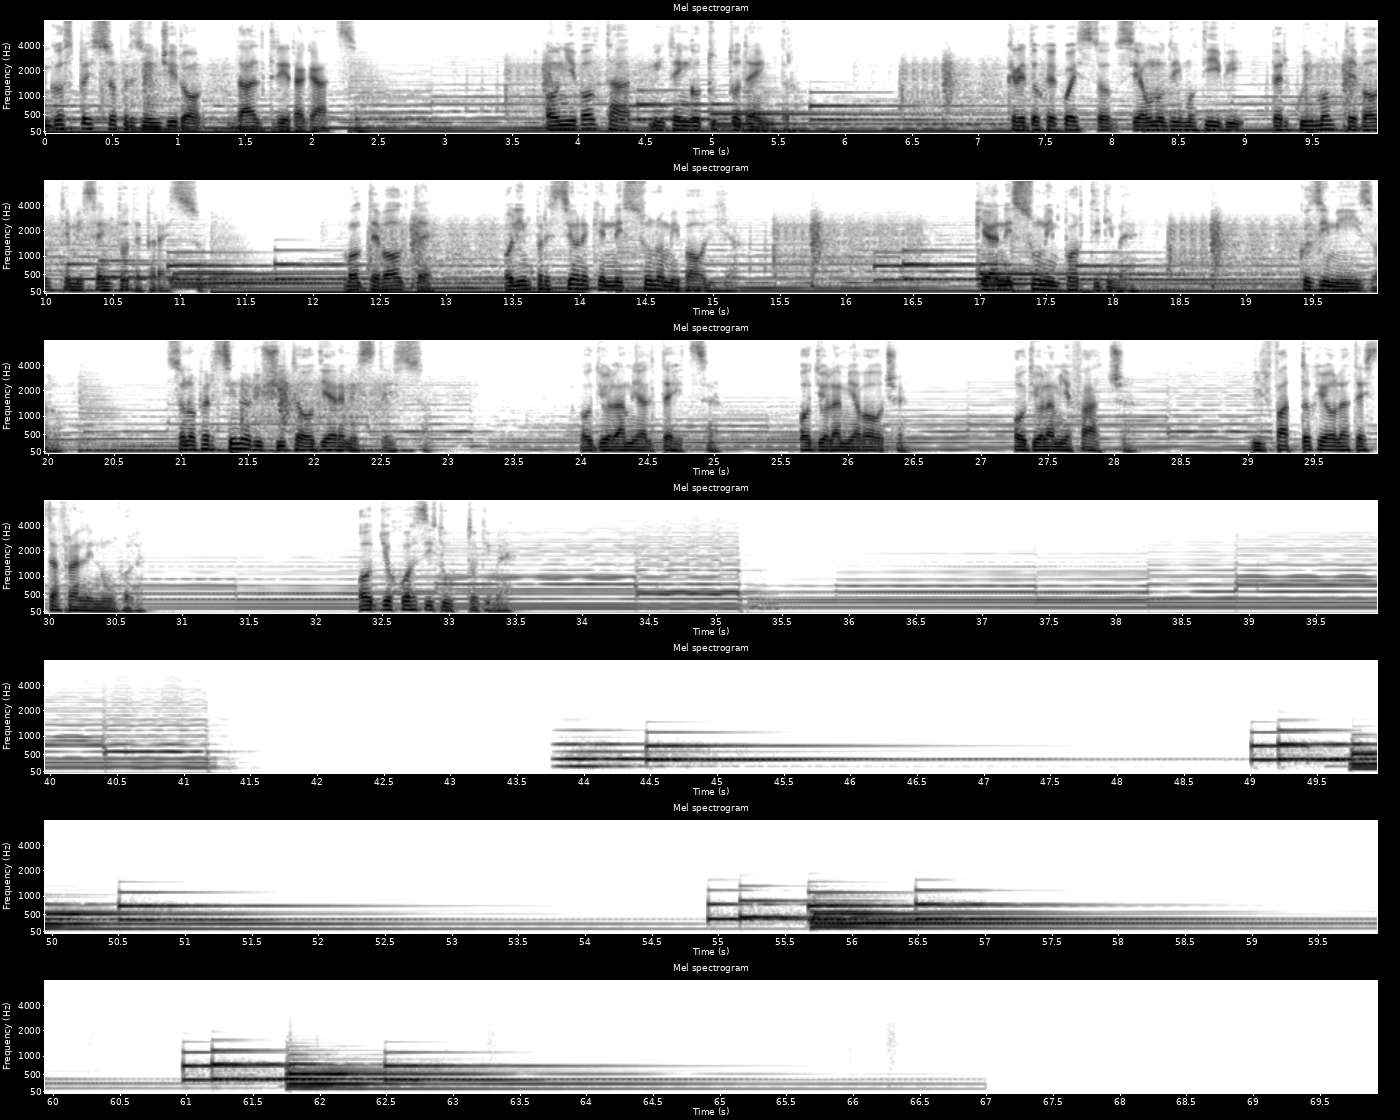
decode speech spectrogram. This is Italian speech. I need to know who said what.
Speaker 1: Vengo spesso preso in giro da altri ragazzi. Ogni volta mi tengo tutto dentro. Credo che questo sia uno dei motivi per cui molte volte mi sento depresso. Molte volte ho l'impressione che nessuno mi voglia, che a nessuno importi di me. Così mi isolo. Sono persino riuscito a odiare me stesso. Odio la mia altezza, odio la mia voce, odio la mia faccia, il fatto che ho la testa fra le nuvole. Odio quasi tutto di me.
